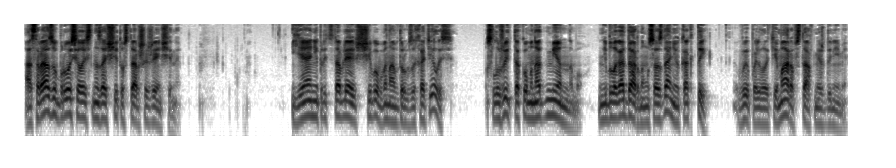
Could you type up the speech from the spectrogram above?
а сразу бросилась на защиту старшей женщины. Я не представляю, с чего бы нам вдруг захотелось служить такому надменному, неблагодарному созданию, как ты, — выпалила Тимара, встав между ними.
